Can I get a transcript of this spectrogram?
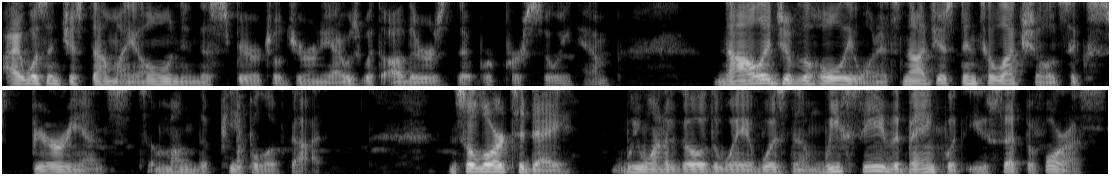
I wasn't just on my own in this spiritual journey, I was with others that were pursuing Him. Knowledge of the Holy One, it's not just intellectual, it's experienced among the people of God. And so, Lord, today we want to go the way of wisdom. We see the banquet you set before us.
